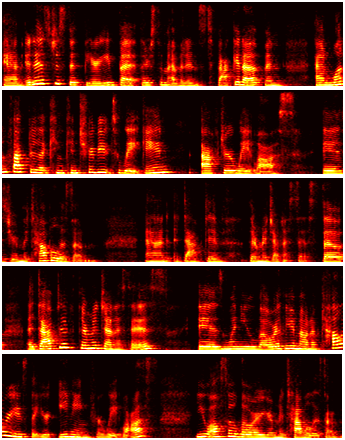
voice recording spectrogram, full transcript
And it is just a theory, but there's some evidence to back it up. And and one factor that can contribute to weight gain after weight loss is your metabolism and adaptive thermogenesis. So, adaptive thermogenesis is when you lower the amount of calories that you're eating for weight loss, you also lower your metabolism.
